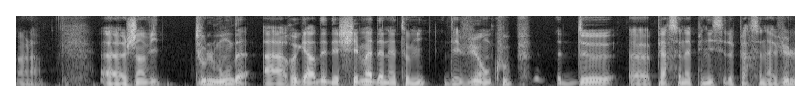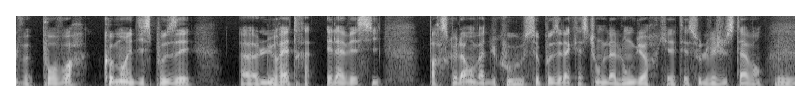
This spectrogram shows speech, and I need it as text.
Voilà. Euh, J'invite tout le monde à regarder des schémas d'anatomie, des vues en coupe de euh, personnes à pénis et de personnes à vulve pour voir comment est disposé euh, l'urètre et la vessie. Parce que là, on va du coup se poser la question de la longueur qui a été soulevée juste avant. Hmm.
